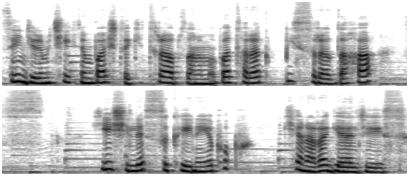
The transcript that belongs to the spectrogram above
zincirimi çektim baştaki trabzanımı batarak bir sıra daha yeşille sık iğne yapıp kenara geleceğiz.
